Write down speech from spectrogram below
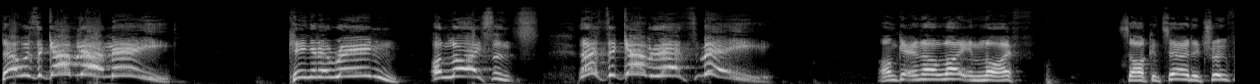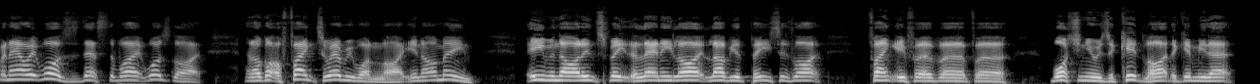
That was the governor, me. King of the ring on license. That's the governor. That's me. I'm getting on late in life, so I can tell you the truth and how it was. That's the way it was like, and I got to thank to everyone, like you know what I mean. Even though I didn't speak to Lenny, like love your pieces, like thank you for for, for watching you as a kid, like to give me that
